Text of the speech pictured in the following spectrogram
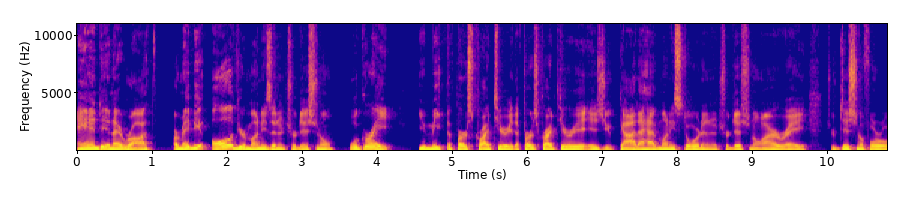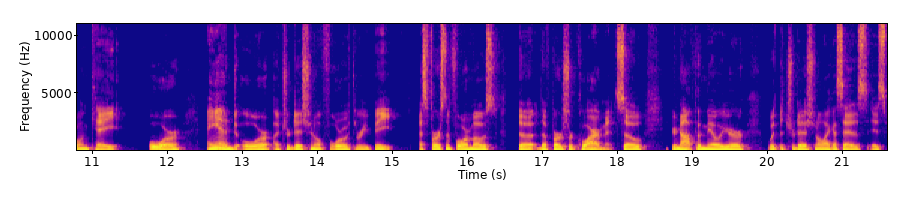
and in a Roth, or maybe all of your money's in a traditional, well, great you meet the first criteria. The first criteria is you've got to have money stored in a traditional IRA, traditional 401k, or and or a traditional 403b. That's first and foremost the the first requirement. So if you're not familiar with the traditional, like I said, is is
